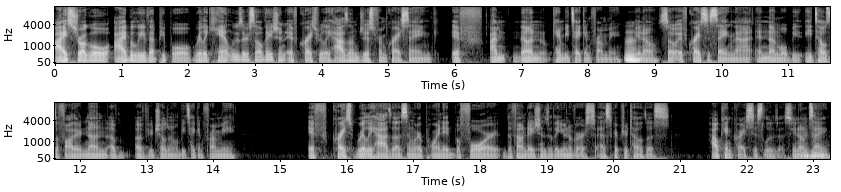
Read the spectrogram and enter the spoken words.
I struggle. I believe that people really can't lose their salvation if Christ really has them, just from Christ saying, "If I'm none can be taken from me," Mm. you know. So if Christ is saying that, and none will be, He tells the Father, "None of of your children will be taken from me." If Christ really has us, and we're appointed before the foundations of the universe, as Scripture tells us, how can Christ just lose us? You know what Mhm. I'm saying?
